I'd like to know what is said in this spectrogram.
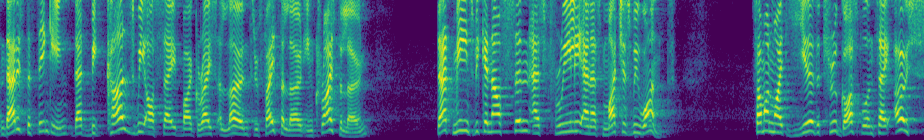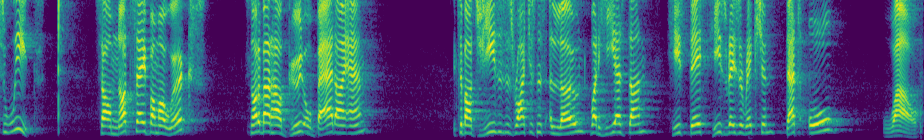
And that is the thinking that because we are saved by grace alone, through faith alone, in Christ alone, that means we can now sin as freely and as much as we want. Someone might hear the true gospel and say, Oh, sweet. So I'm not saved by my works. It's not about how good or bad I am. It's about Jesus' righteousness alone, what he has done, his death, his resurrection. That's all. Wow.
